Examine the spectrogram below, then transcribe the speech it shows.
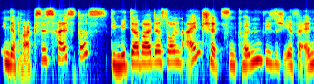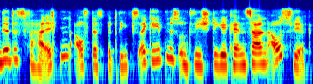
In der Praxis heißt das, die Mitarbeiter sollen einschätzen können, wie sich ihr verändertes Verhalten auf das Betriebsergebnis und wichtige Kennzahlen auswirkt.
